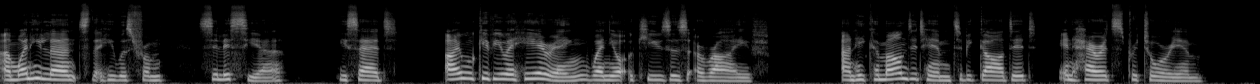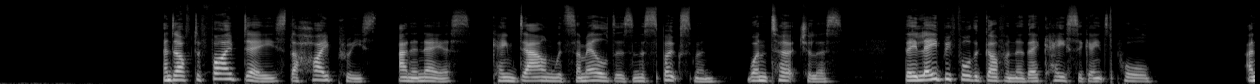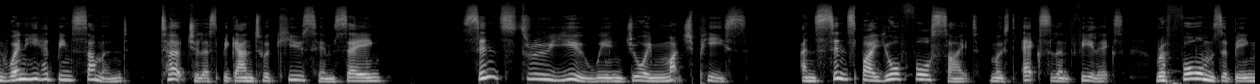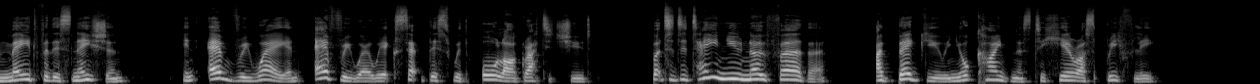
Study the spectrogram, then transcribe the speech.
and when he learnt that he was from Cilicia, he said, I will give you a hearing when your accusers arrive. And he commanded him to be guarded in Herod's praetorium. And after five days, the high priest, Ananias, came down with some elders and a spokesman, one Tertullus. They laid before the governor their case against Paul. And when he had been summoned, Tertullus began to accuse him, saying, Since through you we enjoy much peace, and since by your foresight, most excellent Felix, reforms are being made for this nation, in every way and everywhere we accept this with all our gratitude but to detain you no further, I beg you in your kindness to hear us briefly.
